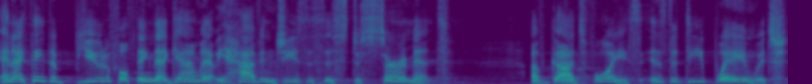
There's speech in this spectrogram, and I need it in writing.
And I think the beautiful thing that, again, that we have in Jesus' discernment of God's voice is the deep way in which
